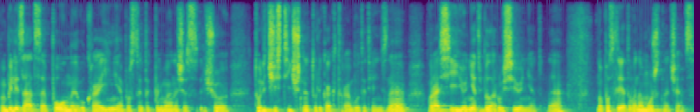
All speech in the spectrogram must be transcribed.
мобилизация полная в Украине. Я просто, я так понимаю, она сейчас еще то ли частичная, то ли как это работает, я не знаю. В России ее нет, в Беларуси ее нет, да. Но после этого она может начаться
